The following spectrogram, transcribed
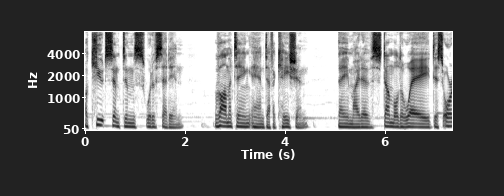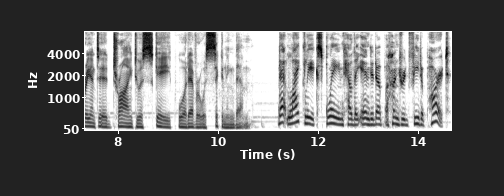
acute symptoms would have set in vomiting and defecation. They might have stumbled away, disoriented, trying to escape whatever was sickening them. That likely explained how they ended up a hundred feet apart.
